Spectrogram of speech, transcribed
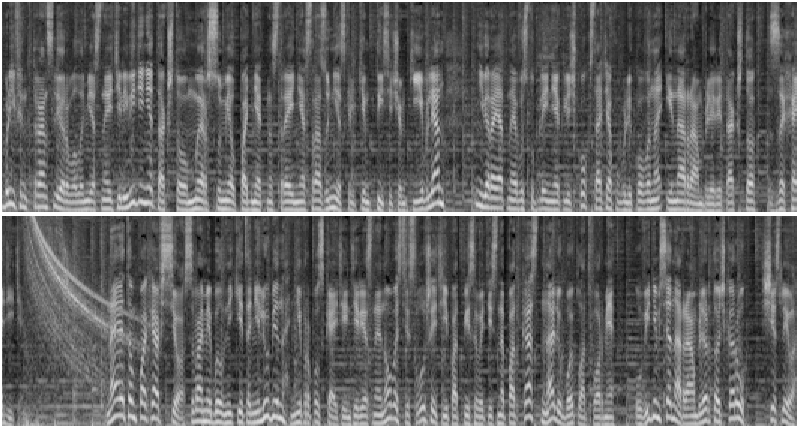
Брифинг транслировало местное телевидение, так что мэр сумел поднять настроение сразу нескольким тысячам киевлян. Невероятное выступление Кличко, кстати, опубликовано и на Рамблере, так что заходите. На этом пока все. С вами был Никита Нелюбин. Не пропускайте интересные новости, слушайте и подписывайтесь на подкаст на любой платформе. Увидимся на rambler.ru. Счастливо!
